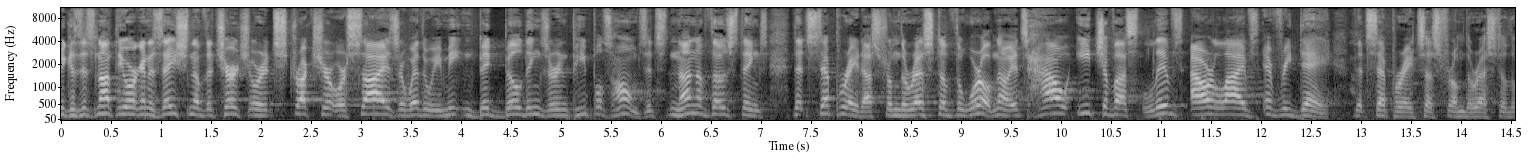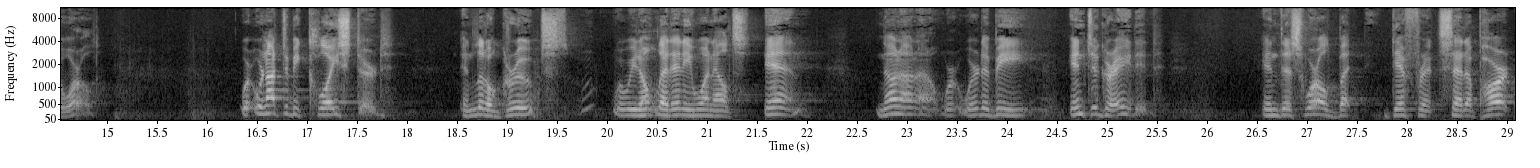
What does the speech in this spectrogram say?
because it's not the organization of the church or its structure or size or whether we meet in big buildings or in people's homes. It's none of those things that separate us from the rest of the world. No, it's how each of us lives our lives every day that separates us from the rest of the world. We're not to be cloistered in little groups where we don't let anyone else in. No, no, no. We're, we're to be integrated in this world, but different, set apart.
